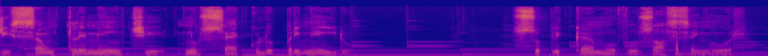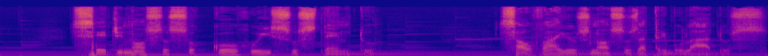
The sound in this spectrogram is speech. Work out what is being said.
de São Clemente no século I. Suplicamo-vos, ó Senhor, sede nosso socorro e sustento. Salvai os nossos atribulados,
